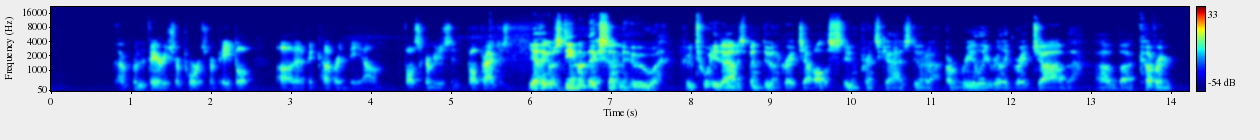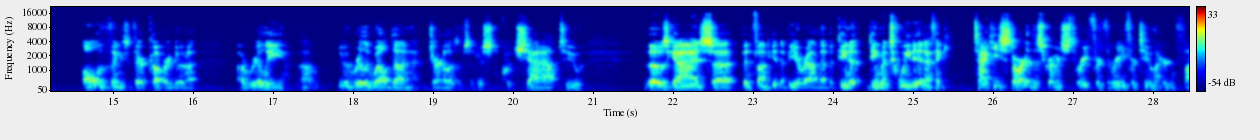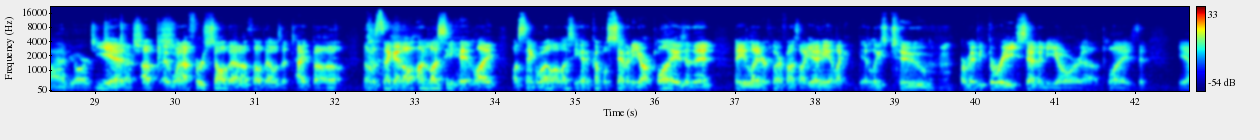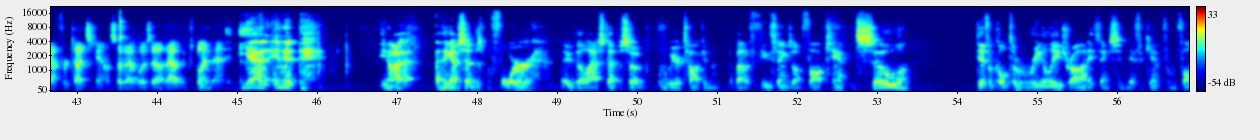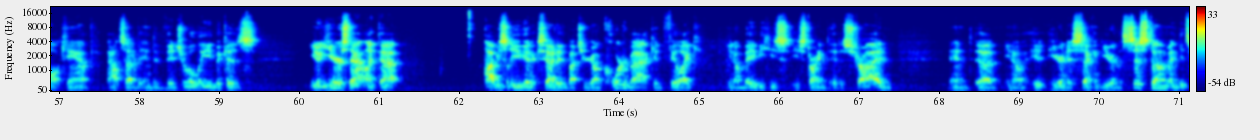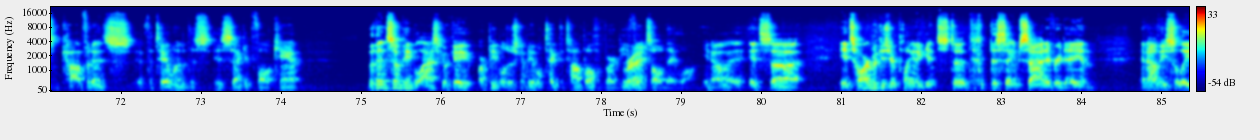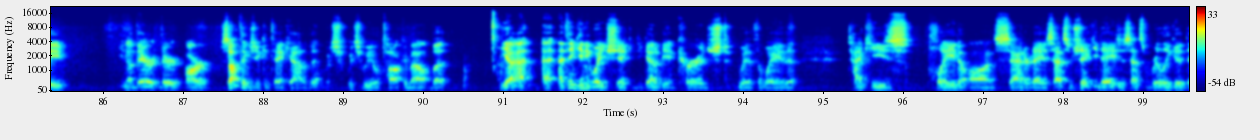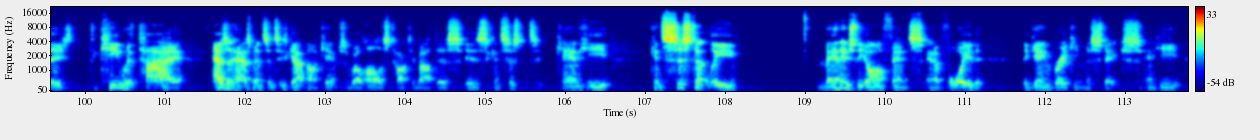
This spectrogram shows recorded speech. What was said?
uh, from the various reports from people uh, that have been covering the um, fall scrimmages and fall practice. Yeah, I think it was Dima Mixon who who tweeted out. He's been doing a great job. All the Student Printz guys doing a, a really really great job of uh, covering all of the things that they're covering. Doing a, a really um, doing really well done journalism. So just a quick shout out to those guys. Uh, been fun getting to be around them. But Dima, Dima tweeted. I think Tyke started the scrimmage three for three for 205 yards. And two Yeah, touchdowns. up, and when I first saw that, I thought that was a typo. I was thinking, oh, unless he hit like, I was thinking, well, unless he had a couple seventy-yard plays, and then he later was like, yeah, he had like at least two Mhm. or maybe three 70-yard uh, plays that, yeah, for touchdowns. So that was uh, that would explain that. Yeah, and it, you know, I, I think I've said this before, maybe the last episode when we were talking about a few things on fall camp. It's so difficult to really draw anything significant from fall camp outside of individually because, you know, a stat like that, obviously you get excited about your young quarterback and feel like, you know, maybe he's he's starting to hit his stride. and uh, you know he- here in his second year in the system and get some confidence at the tail end of this his second fall camp. But then some people ask, okay, are people just going to be able to take the top off of our defense all day long? You know, it, it's uh, it's hard because you're playing against uh, the same side every day, and and obviously, you know, there there are some things you can take out of it, which which we will talk about. But yeah, I, I- think any way you shake it, you got to be encouraged with the way that Tyke's played on Saturday. He's had some shaky days. He's had some really good days. The key with Ty, as it has been since he's gotten on campus, Will Hall has talked about this, is consistency. Can he consistently manage the offense and avoid the game-breaking mistakes? And he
